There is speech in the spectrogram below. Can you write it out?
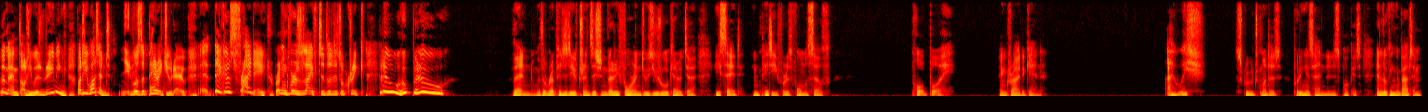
The man thought he was dreaming, but he wasn't. It was the parrot, you know. Uh, there goes Friday, running for his life to the little creek. Halloo, hoop, halloo! Then, with a rapidity of transition very foreign to his usual character, he said, in pity for his former self, Poor boy. and cried again. I wish. Scrooge muttered, putting his hand in his pocket, and looking about him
